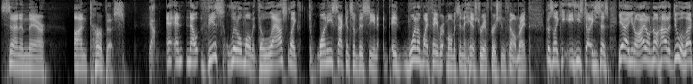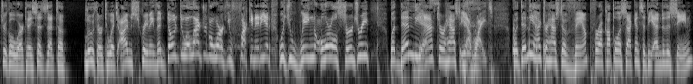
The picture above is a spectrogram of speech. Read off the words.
sent him there on purpose. Yeah. And, and now this little moment, the last like 20 seconds of this scene, it, one of my favorite moments in the history of Christian film, right? Because like he, he's, he says, yeah, you know, I don't know how to do electrical work. He says that to Luther, to which I'm screaming, then don't do electrical work, you fucking idiot. Would you wing oral surgery? But then the Yes. actor has to, yeah, right. But then the actor has to vamp for a couple of seconds at the end of the scene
